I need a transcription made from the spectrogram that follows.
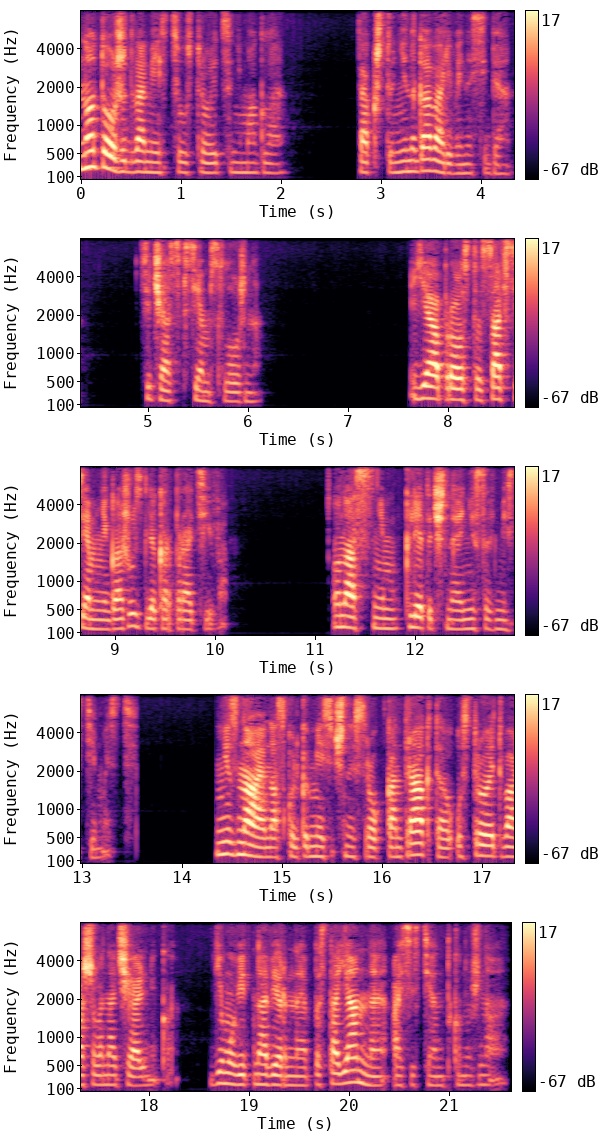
Но тоже два месяца устроиться не могла. Так что не наговаривай на себя. Сейчас всем сложно. Я просто совсем не гожусь для корпоратива. У нас с ним клеточная несовместимость. Не знаю, насколько месячный срок контракта устроит вашего начальника. Ему ведь, наверное, постоянная ассистентка нужна.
